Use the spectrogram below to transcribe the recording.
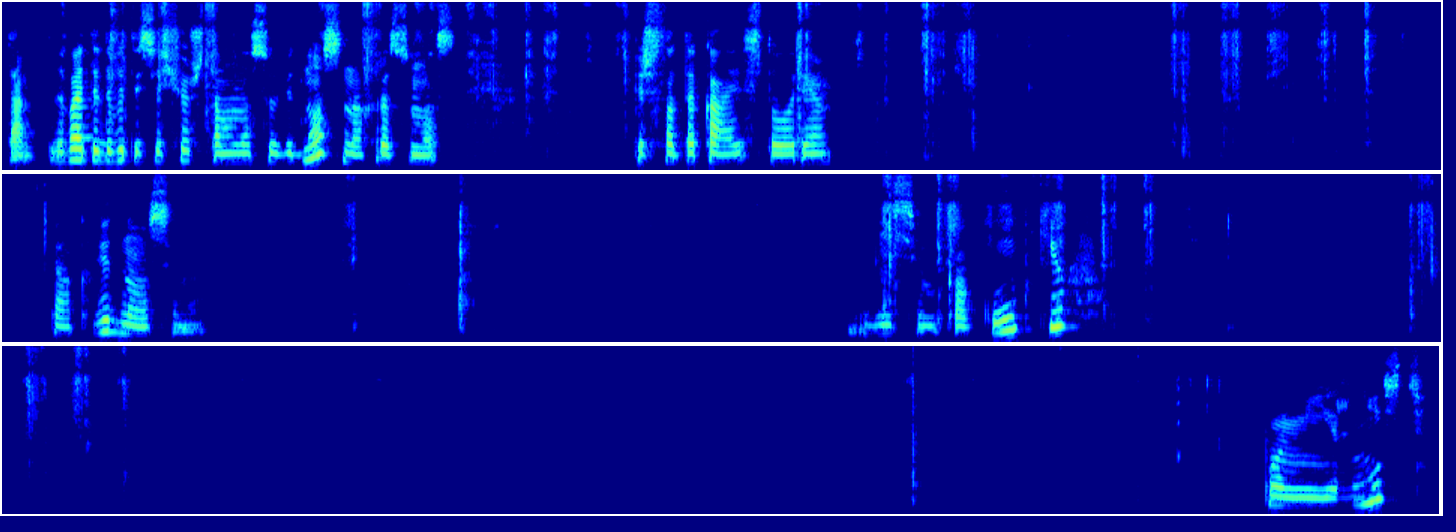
Так, давайте дивитися, що ж там у нас у відносинах, раз у нас пішла така історія. Так, відносини. Вісімка кубків. Помірність,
